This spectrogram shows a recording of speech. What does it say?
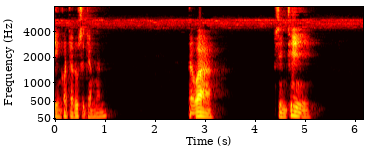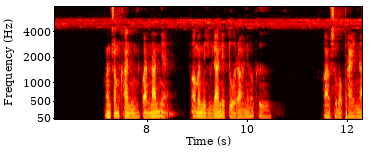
ริง ๆ ก็จะรู้สึกอย่างนั้น แต่ว่าสิ่งที่มันสำคัญกว่านั้นเนี่ย เพราะมันมีอยู่แล้วในตัวเราเนี่ยก็คือ ความสงบภายใน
